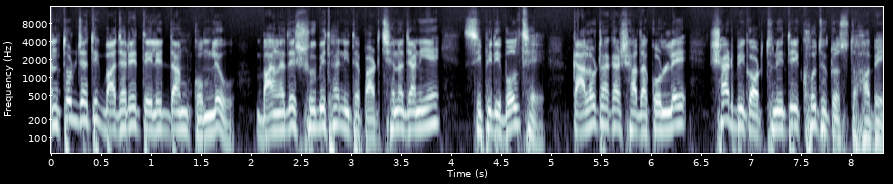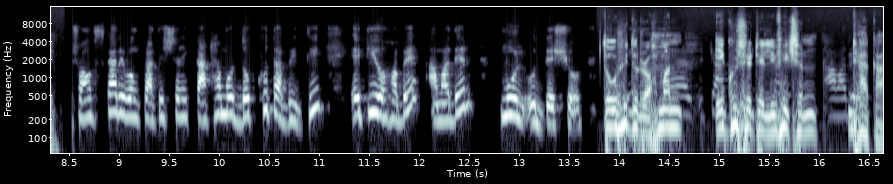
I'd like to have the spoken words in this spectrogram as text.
আন্তর্জাতিক বাজারে তেলের দাম কমলেও বাংলাদেশ সুবিধা নিতে পারছে না জানিয়ে সিপিডি বলছে কালো টাকা সাদা করলে সার্বিক অর্থনীতি ক্ষতিগ্রস্ত হবে। সংস্কার এবং প্রাতিষ্ঠানিক কাঠামোর দক্ষতা বৃদ্ধি এটিও হবে আমাদের মূল উদ্দেশ্য। তৌহিদুর রহমান একুশে টেলিভিশন ঢাকা।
